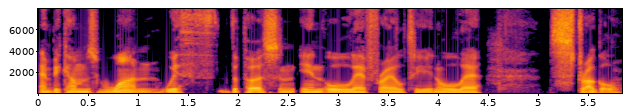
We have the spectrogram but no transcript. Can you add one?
and becomes one with the person in all their frailty, in all their struggle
